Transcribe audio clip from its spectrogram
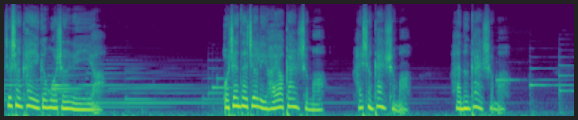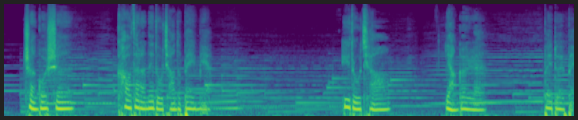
就像看一个陌生人一样。我站在这里还要干什么？还想干什么？还能干什么？转过身，靠在了那堵墙的背面。一堵墙，两个人，背对背。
